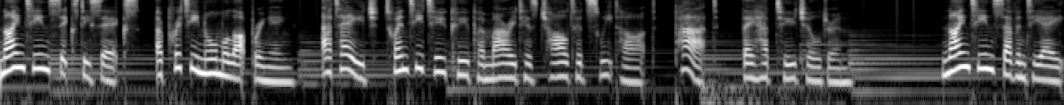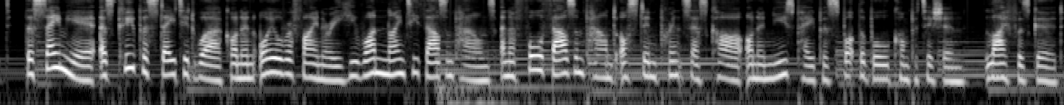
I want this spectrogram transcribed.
1966, a pretty normal upbringing. At age 22, Cooper married his childhood sweetheart, Pat. They had two children. 1978, the same year as Cooper stated work on an oil refinery, he won £90,000 and a £4,000 Austin Princess car on a newspaper spot the ball competition. Life was good.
